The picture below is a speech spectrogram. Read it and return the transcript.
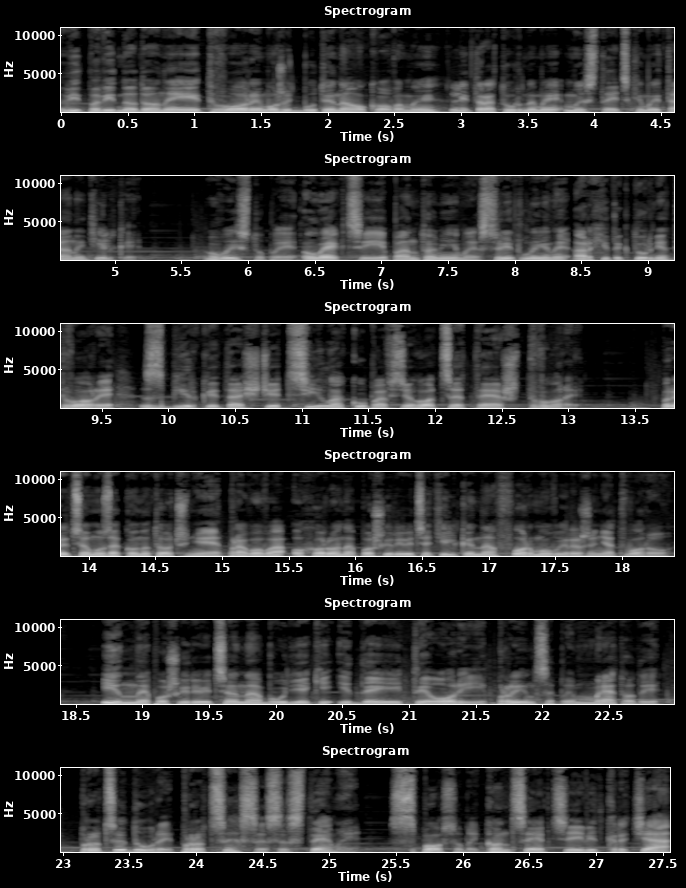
Відповідно до неї, твори можуть бути науковими, літературними, мистецькими та не тільки. Виступи, лекції, пантоміми, світлини, архітектурні твори, збірки та ще ціла купа всього це теж твори. При цьому закон уточнює, правова охорона поширюється тільки на форму вираження твору і не поширюється на будь-які ідеї, теорії, принципи, методи, процедури, процеси, системи, способи, концепції, відкриття,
